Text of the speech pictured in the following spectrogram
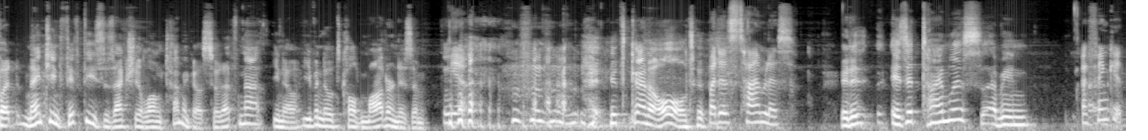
But 1950s is actually a long time ago, so that's not you know even though it's called modernism, yeah it's kind of old. but it's timeless It is. Is it timeless? I mean, i think it,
